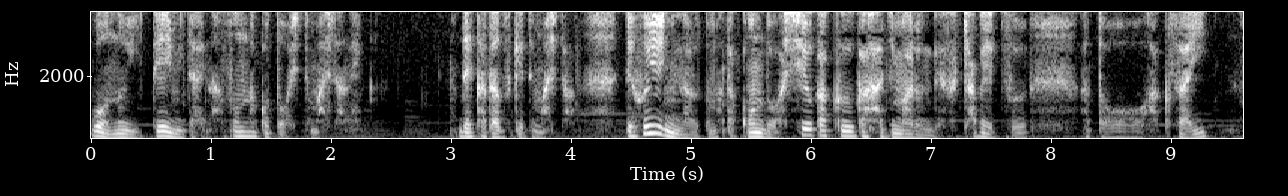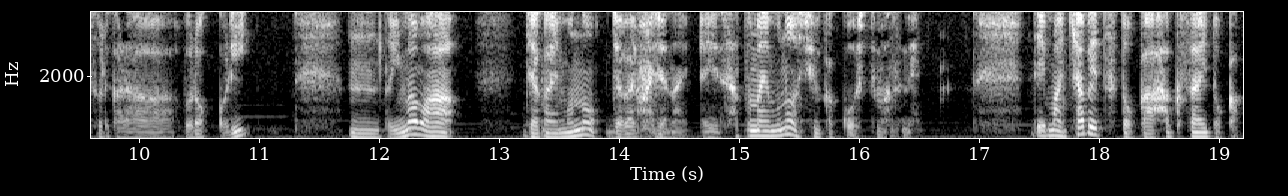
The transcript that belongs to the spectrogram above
を抜いてみたいな、そんなことをしてましたね。で、片付けてました。で、冬になるとまた今度は収穫が始まるんです。キャベツ、あと、白菜、それからブロッコリー。うんと、今はじゃがいもの、じゃがいもじゃない、えー、さつまいもの収穫をしてますね。で、まあ、キャベツとか白菜とか、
